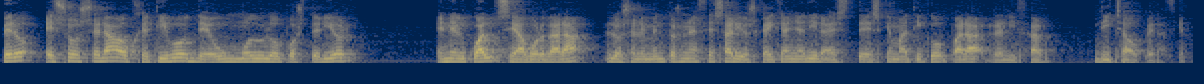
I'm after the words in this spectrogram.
pero eso será objetivo de un módulo posterior en el cual se abordará los elementos necesarios que hay que añadir a este esquemático para realizar dicha operación.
